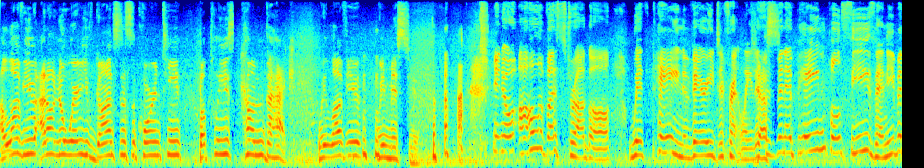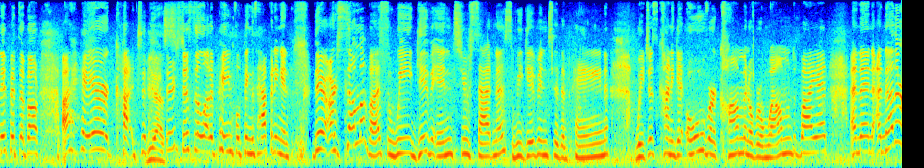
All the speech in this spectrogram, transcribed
I love you. I don't know where you've gone since the quarantine, but please come back. We love you. We miss you. You know, all of us struggle with pain very differently. This Yes. has been a painful season, even if it's about a haircut. Yes. There's just a lot of painful things happening. And there are some of us, we give into sadness, we give into the pain, we just kind of get overcome and overwhelmed by it. And then another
